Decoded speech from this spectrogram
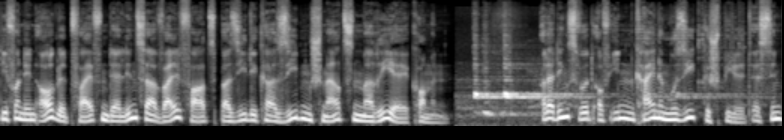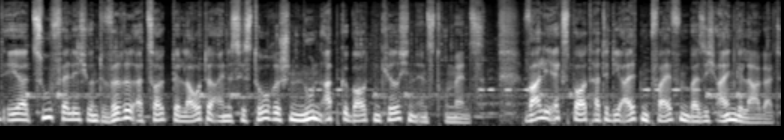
die von den Orgelpfeifen der Linzer Wallfahrtsbasilika Sieben Schmerzen Mariä kommen. Allerdings wird auf ihnen keine Musik gespielt, es sind eher zufällig und wirr erzeugte Laute eines historischen, nun abgebauten Kircheninstruments. Wali Export hatte die alten Pfeifen bei sich eingelagert.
